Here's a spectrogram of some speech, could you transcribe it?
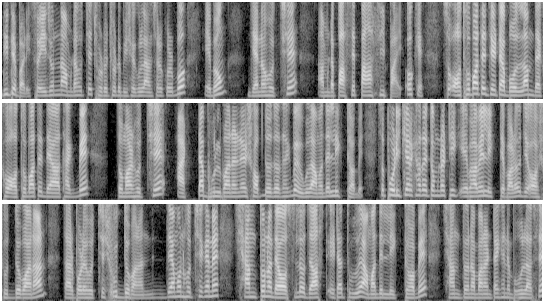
দিতে পারি। সো এই জন্য আমরা হচ্ছে ছোট ছোট বিষয়গুলো অ্যান্সার করব এবং যেন হচ্ছে আমরা পাশে পাঁচই পাই ওকে সো অথবাতে যেটা বললাম, দেখো, অথবাতে দেওয়া থাকবে তোমার হচ্ছে আটটা ভুল বানানের শব্দ দেওয়া থাকবে, ওইগুলো আমাদের লিখতে হবে। সো পরীক্ষার খাতায় তোমরা ঠিক এভাবে লিখতে পারো যে অশুদ্ধ বানান, তারপরে হচ্ছে শুদ্ধ বানান। যেমন হচ্ছে এখানে সান্ত্বনা দেওয়া ছিল জাস্ট এটা তুলে আমাদের লিখতে হবে, সান্ত্বনা বানানটা এখানে ভুল আছে,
